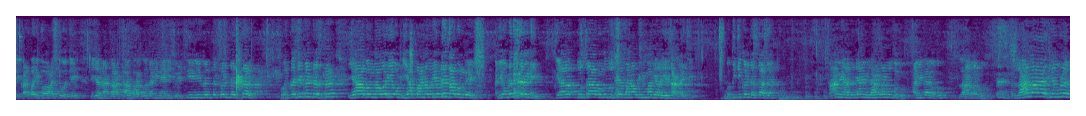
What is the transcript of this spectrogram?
ते कारभारी बुवा असे होते की ज्यांना गाथा भागवत आणि ज्ञानेश्वरी तिन्ही ग्रंथ कंठस्थ पण कसे कंठस्थ या अभंगावर एवढ या पानावर एवढेच अभंग आहे आणि एवढंच खरं आहे या दुसरा अभंग दुसऱ्या पानावर निम्मा गेला हे सांगायचे मग किती कंठस्थ असं? आम्ही आता ते आम्ही लहान लहानच होतो. आम्ही काय होतो? लहान लहान होतो. लहान लहान असल्यामुळं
